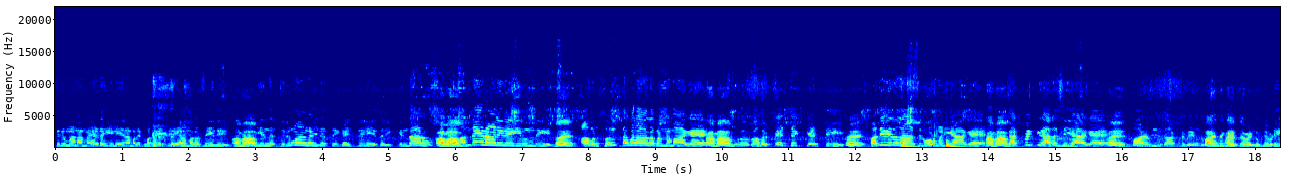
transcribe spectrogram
திருமண மேடையிலே நம்மளை பக்கத்திலே அமர செய்து இந்த திருமாங்கல்யத்தை கைத்திலே தரிக்கின்றாரோ? ஆமாம் அந்த நாளிலே இருந்து அவர் சொல் தவறாத வண்ணமாக அவர் பேச்சை கேட்டு பதிவிரதா ஆமாம். கற்புக்கு அரசியாக. வாழ்ந்து காட்ட வேண்டும். வாழ்ந்து காட்ட வேண்டும். எப்படி?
